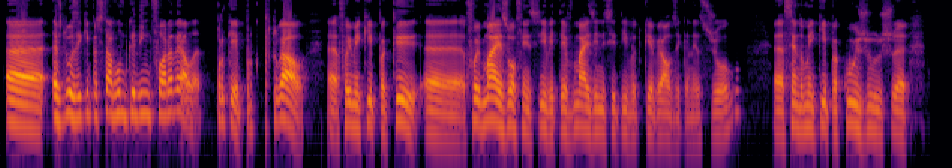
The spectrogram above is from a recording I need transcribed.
uh, as duas equipas estavam um bocadinho fora dela. Porquê? Porque Portugal foi uma equipa que uh, foi mais ofensiva e teve mais iniciativa do que a Bélgica nesse jogo. Sendo uma equipa cujos,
